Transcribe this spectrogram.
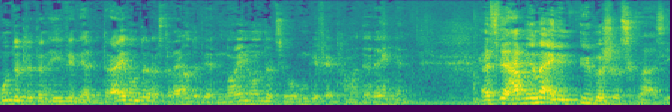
100 Liter Hefe werden 300, aus 300 werden 900, so ungefähr kann man da rechnen. Also wir haben immer einen Überschuss quasi.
